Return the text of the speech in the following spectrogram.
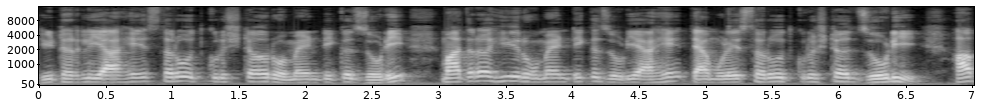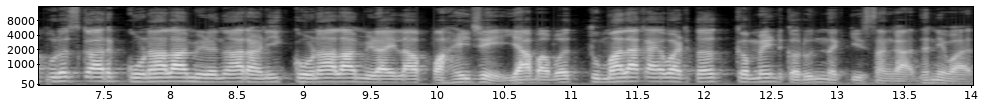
ही ठरली आहे. सर्वोत्कृष्ट रोमॅन्टिक जोडी. मात्र ही रोमॅन्टिक जोडी आहे. त्यामुळे सर्वोत्कृष्ट जोडी हा पुरस्कार कोणाला मिळणार आणि कोणाला मिळायला पाहिजे याबाबत तुम्हाला काय वाटतं? कमेंट करून नक्की सांगा. धन्यवाद.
